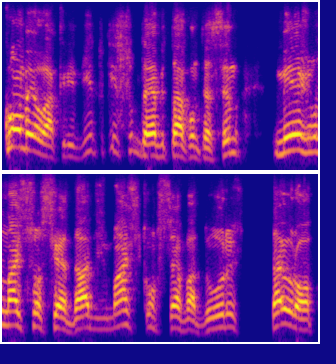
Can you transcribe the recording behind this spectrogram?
Como eu acredito que isso deve estar acontecendo mesmo nas sociedades mais conservadoras da Europa.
